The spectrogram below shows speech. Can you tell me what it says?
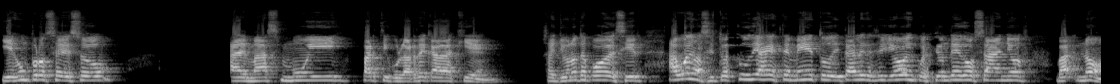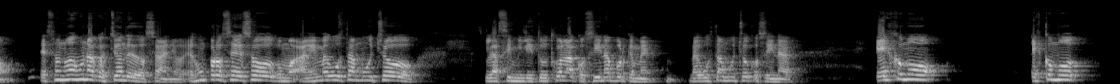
y es un proceso además muy particular de cada quien. O sea, yo no te puedo decir, ah, bueno, si tú estudias este método y tal, y qué sé yo, en cuestión de dos años, va. No, eso no es una cuestión de dos años. Es un proceso, como a mí me gusta mucho la similitud con la cocina porque me, gusta mucho cocinar. Es como, es como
